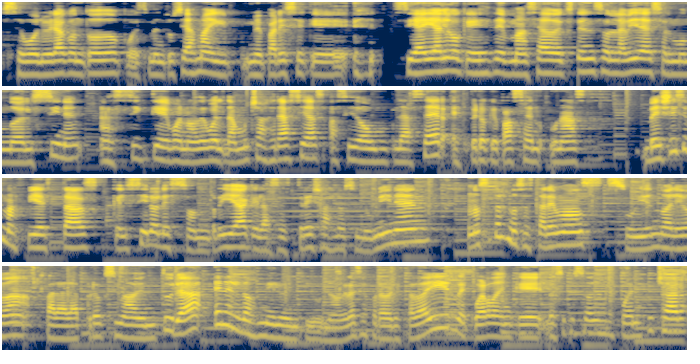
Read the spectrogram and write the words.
se volverá con todo, pues me entusiasma y me parece que si hay algo que es demasiado extenso en la vida es el mundo del cine. Así que bueno, de vuelta, muchas gracias, ha sido un placer, espero que pasen unas bellísimas fiestas, que el cielo les sonría, que las estrellas los iluminen. Nosotros nos estaremos subiendo a Leva para la próxima aventura en el 2021. Gracias por haber estado ahí. Recuerden que los episodios los pueden escuchar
